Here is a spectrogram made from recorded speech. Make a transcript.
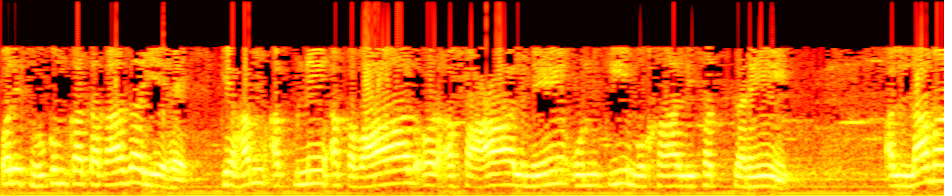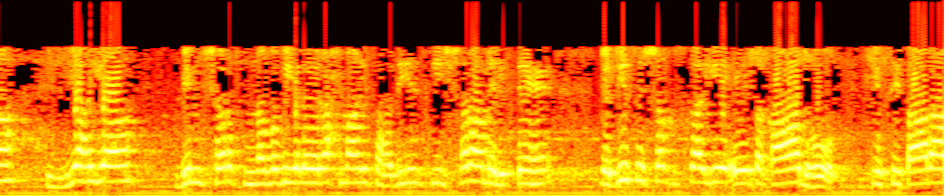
اور اس حکم کا تقاضا یہ ہے کہ ہم اپنے اقوال اور افعال میں ان کی مخالفت کریں۔ علامہ بن شرف نبوی علیہ رحمہ اس حدیث کی شرح میں لکھتے ہیں کہ جس شخص کا یہ اعتقاد ہو کہ ستارہ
